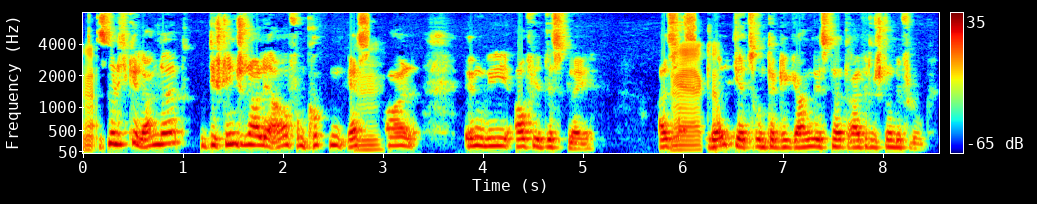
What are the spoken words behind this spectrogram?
ja. Ist noch nicht gelandet. Die stehen schon alle auf und gucken erstmal mhm. irgendwie auf ihr Display. Als ja, die Welt jetzt untergegangen ist, eine Dreiviertelstunde Flug.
